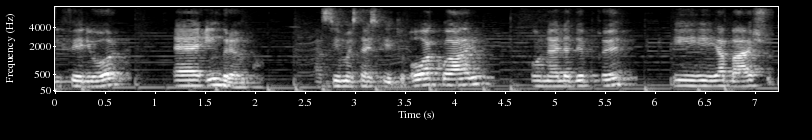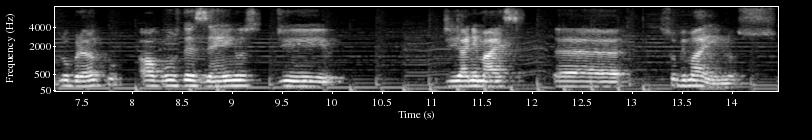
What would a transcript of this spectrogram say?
inferior é em branco. Acima está escrito O Aquário Cornélia Depré, e abaixo, no branco, alguns desenhos de, de animais uh, submarinos.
